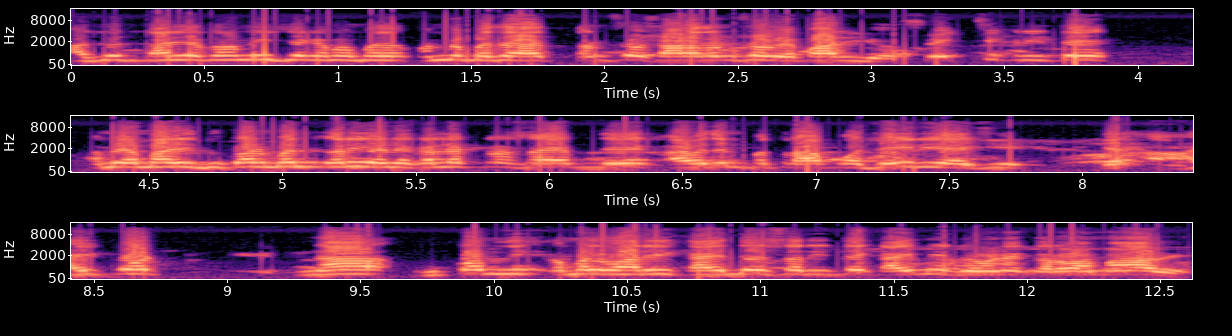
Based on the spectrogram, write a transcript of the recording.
આજનો કાર્યક્રમ એ છે કે અમે બધા- ત્રણસો સાડા ત્રણસો વેપારીઓ સ્વૈચ્છિક રીતે અમે અમારી દુકાન બંધ કરી અને કલેક્ટર સાહેબને એક આવેદન પત્ર આપવા જઈ રહ્યા છીએ કે આ હાઈકોર્ટના હુકમની અમલવારી કાયદેસર રીતે કાયમી ધોરણે કરવામાં આવે.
